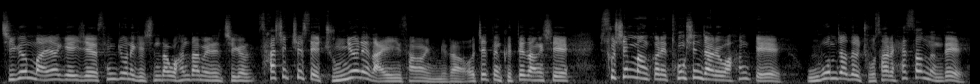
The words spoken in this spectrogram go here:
지금 만약에 이제 생존에 계신다고 한다면 지금 47세 중년의 나이인 상황입니다. 어쨌든 그때 당시에 수십만 건의 통신 자료와 함께 우범자들 조사를 했었는데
